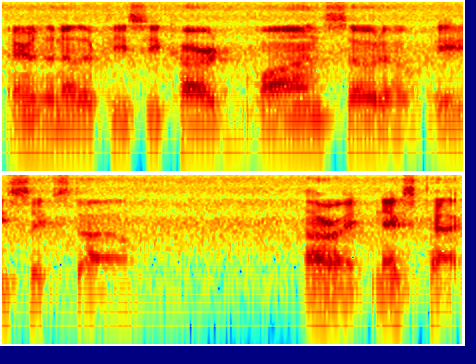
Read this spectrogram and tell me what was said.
There's another PC card. Juan Soto, 86 style. Alright, next pack.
